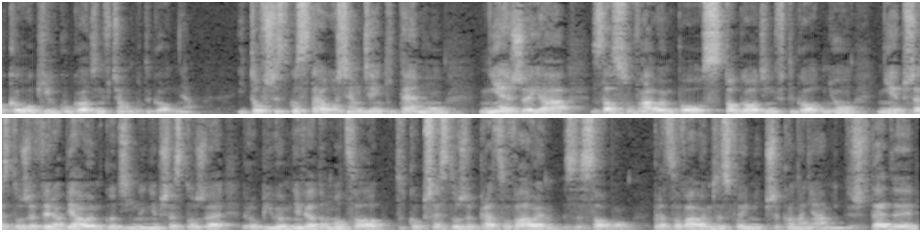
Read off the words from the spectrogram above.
około kilku godzin w ciągu tygodnia. I to wszystko stało się dzięki temu, nie, że ja zasuwałem po 100 godzin w tygodniu, nie przez to, że wyrabiałem godziny, nie przez to, że robiłem nie wiadomo co, tylko przez to, że pracowałem ze sobą. Pracowałem ze swoimi przekonaniami, gdyż wtedy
